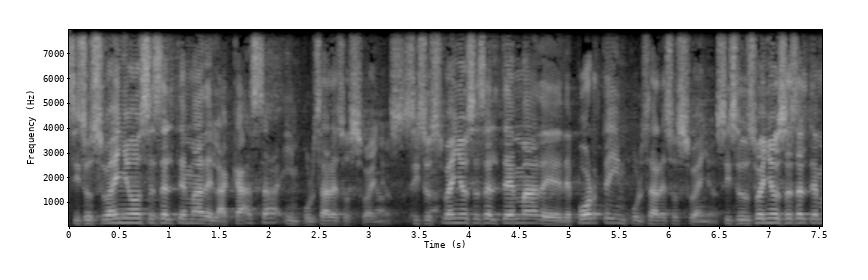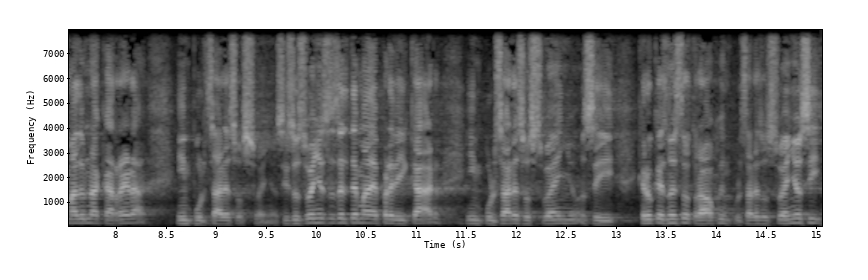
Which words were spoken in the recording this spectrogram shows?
Si sus sueños es el tema de la casa, impulsar esos sueños. Si sus sueños es el tema de deporte, impulsar esos sueños. Si sus sueños es el tema de una carrera, impulsar esos sueños. Si sus sueños es el tema de predicar, impulsar esos sueños. Y creo que es nuestro trabajo impulsar esos sueños. Y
